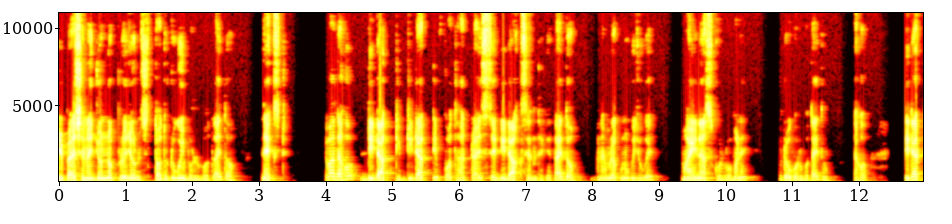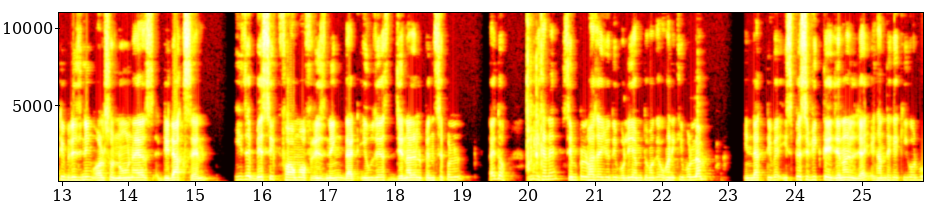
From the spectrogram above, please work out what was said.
প্রিপারেশনের জন্য প্রয়োজন, ততটুকুই বলব, তাই তো? নেক্সট এবার দেখো ডিডাকটিভ ডিডাকটিভ কথাটা এসছে ডিডাকশন থেকে, তাই তো? মানে আমরা কোনো কিছুকে মাইনাস করব মানে ছোটো করব, তাই তো? দেখো deductive reasoning also known as deduction is a basic form of reasoning that uses general principle তাই তো? আমি এখানে সিম্পল ভাষায় যদি বলি, আমি তোমাকে ওখানে কি বললাম? ইন্ডাকটিভে স্পেসিফিক থেকে জেনারেল যাই এখান থেকে কি করব?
